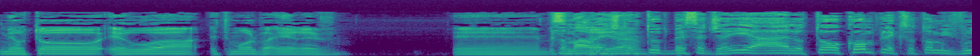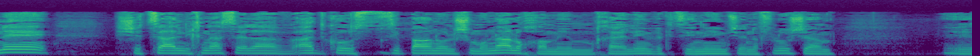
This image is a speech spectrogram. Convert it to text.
מאותו אירוע אתמול בערב. אה, כלומר. ההשתלטות בשג'עיה על אותו קומפלקס, אותו מבנה שצה"ל נכנס אליו. עד כה סיפרנו על שמונה לוחמים, חיילים וקצינים שנפלו שם, אה,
